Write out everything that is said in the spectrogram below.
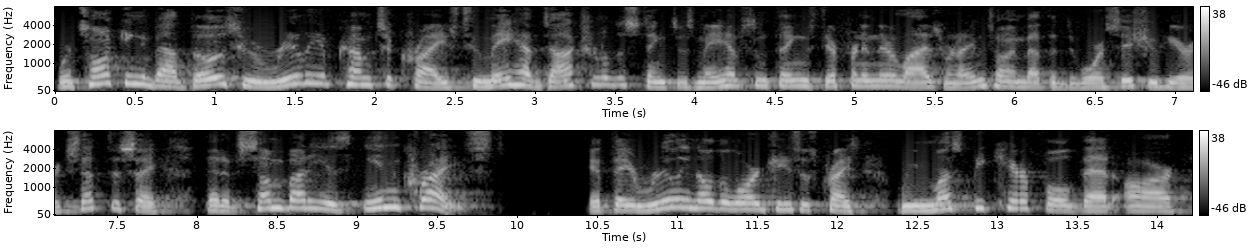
We're talking about those who really have come to Christ, who may have doctrinal distinctives, may have some things different in their lives. We're not even talking about the divorce issue here, except to say that if somebody is in Christ, if they really know the Lord Jesus Christ, we must be careful that our,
